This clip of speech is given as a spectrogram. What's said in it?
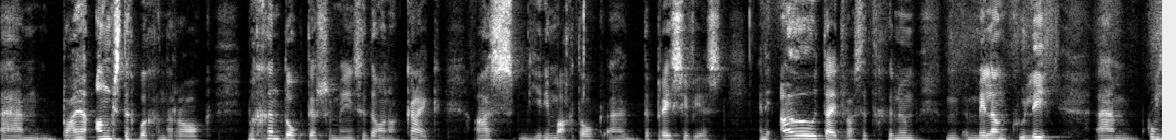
ehm um, baie angstig begin raak, begin dokters en mense daarna kyk as hierdie mag dalk 'n uh, depressie wees. In die ou tyd was dit genoem melankolie. Ehm um, kom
